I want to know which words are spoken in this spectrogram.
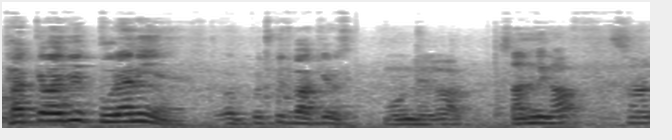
थक के बाद भी पूरा नहीं है कुछ कुछ बाकी है मून ले लो आप। सन दिखाओ। Sun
